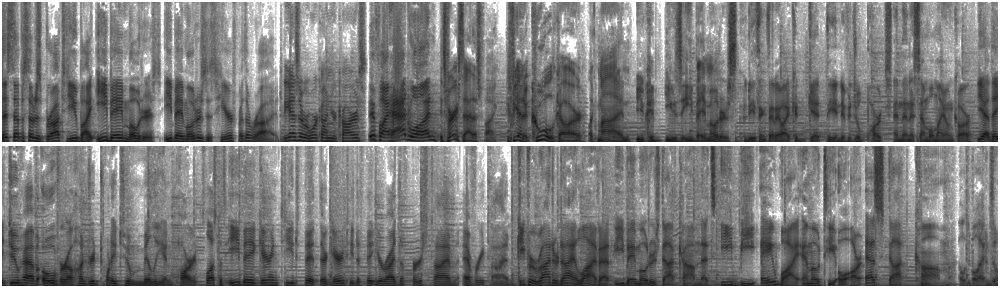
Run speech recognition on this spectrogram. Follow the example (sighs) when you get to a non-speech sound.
This episode is brought to you by eBay Motors. eBay Motors is here for the ride. Do you guys ever work on your cars? If I had one, It's very satisfying. If you had a cool car like mine, you could use eBay Motors. Do you think that I could get the individual parts and then assemble my own car? yeah, they do have over 122 million parts. Plus, with eBay Guaranteed Fit, they're guaranteed to fit your ride the first time, every time. Keep your ride or die alive at ebaymotors.com. That's E B A Y M O T O R S.com. Eligible items only,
